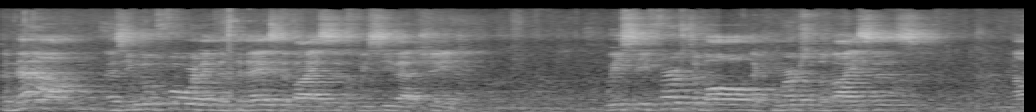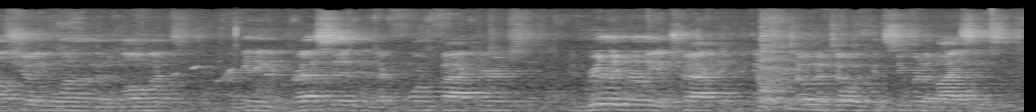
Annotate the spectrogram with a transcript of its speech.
But now, as you move forward into today's devices, we see that changing. We see, first of all, the commercial devices, and I'll show you one of them in a moment, are getting aggressive in their form factors and really, really attractive because toe-to-toe -to -toe with consumer devices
